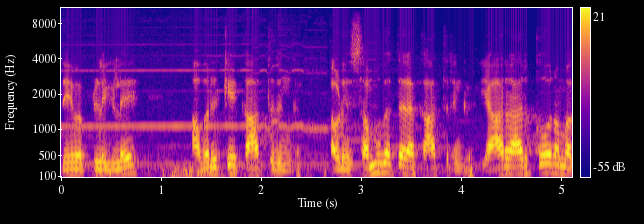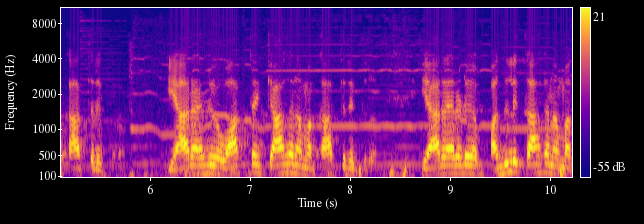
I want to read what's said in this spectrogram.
தேவ பிள்ளைகளே அவருக்கே காத்திருங்கள். அவருடைய சமூகத்துல காத்திருங்கள். யார் யாருக்கோ நம்ம காத்திருக்கிறோம். யார் யாருடைய வார்த்தைக்காக நம்ம காத்திருக்கிறோம். யார் யாருடைய பதிலுக்காக நம்ம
